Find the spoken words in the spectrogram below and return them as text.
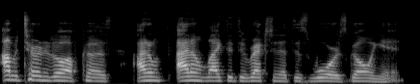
I'm gonna turn it off because I don't I don't like the direction that this war is going in.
